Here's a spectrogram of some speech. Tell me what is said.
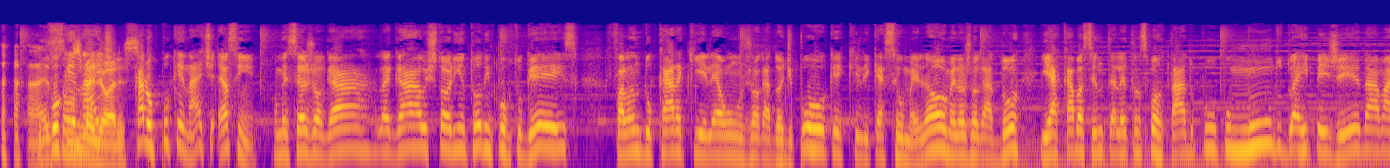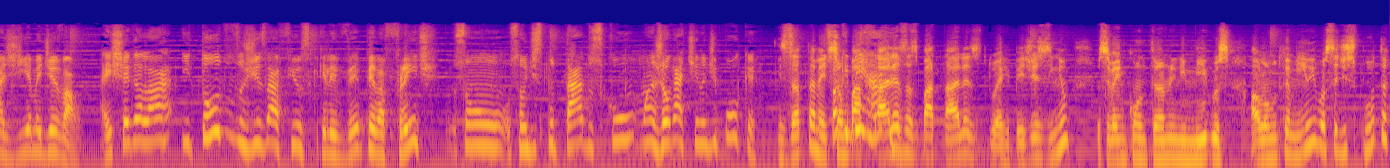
Esses são os Night, melhores. Cara, o Poké Night é assim, comecei a jogar, legal, historinha toda em português, falando do cara que ele é um jogador de poker, que ele quer ser o melhor, o melhor jogador, e acaba sendo teletransportado pro, pro mundo do RPG da magia medieval. Aí chega lá e todos os desafios que ele vê pela frente são, são disputados com uma jogatina de poker. Exatamente, Só são batalhas, as batalhas do RPGzinho. Você vai encontrando inimigos ao longo do caminho e você disputa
